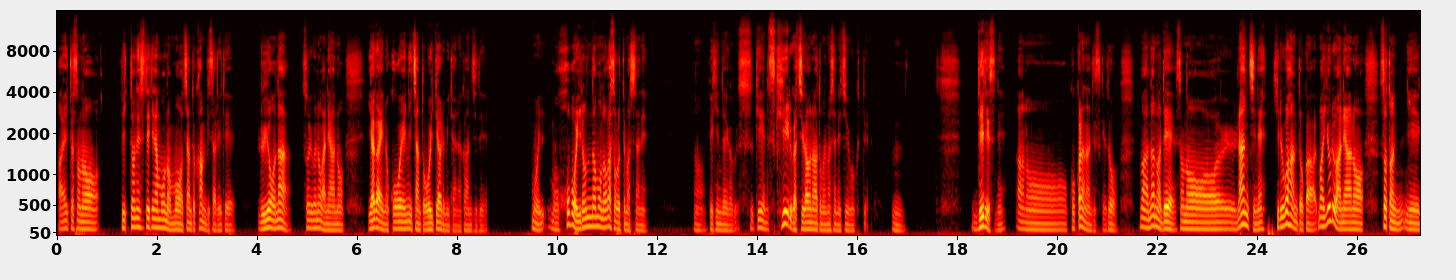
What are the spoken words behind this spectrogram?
ああいったその、フィットネス的なものもちゃんと完備されてるような、そういうのがね、あの、野外の公園にちゃんと置いてあるみたいな感じで、もう、もうほぼいろんなものが揃ってましたね。うん、北京大学。すげえ、ね、スケールが違うなと思いましたね、中国って。うん。でですね、あのー、こっからなんですけど、まあ、なので、その、ランチね、昼ご飯とか、まあ、夜はね、あの、外に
